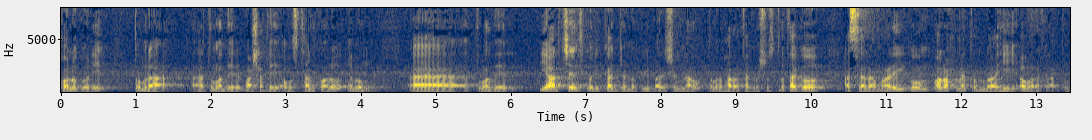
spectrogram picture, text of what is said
ফলো করে তোমরা তোমাদের বাসাতে অবস্থান করো এবং তোমাদের ইয়ার চেঞ্জ পরীক্ষার জন্য প্রিপারেশন নাও। তোমরা ভালো থাকো, সুস্থ থাকো। আসসালামু আলাইকুম আ রহমতুল্লাহি আবরাকাতুহ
